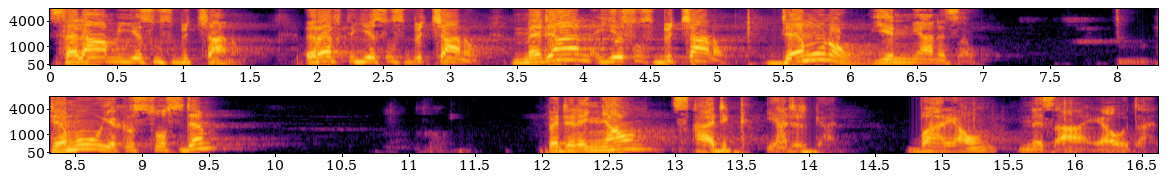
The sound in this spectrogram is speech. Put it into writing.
ሰላም ኢየሱስ ብቻ ነው እረፍት ኢየሱስ ብቻ ነው። መዳን ኢየሱስ ብቻ ነው። ደሙ ነው የሚያነጸው ደሙ የክርስቶስ ደም በደለኛውን ጻድቅ ያደርጋል ባሪያውን ነፃ ያወጣል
